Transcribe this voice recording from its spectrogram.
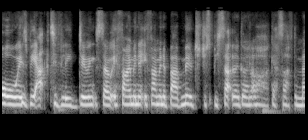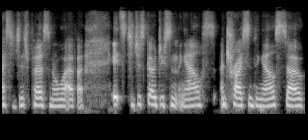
always be actively doing so. If i'm in a, if i'm in a bad mood to just be sat there going oh i guess i have to message this person or whatever. It's to just go do something else and try something else. So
